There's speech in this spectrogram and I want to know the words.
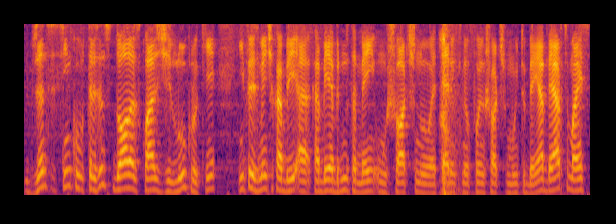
205, 300 dólares quase de lucro aqui. Infelizmente eu acabei, acabei abrindo também um short no Ethereum, que não foi um short muito bem aberto, mas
